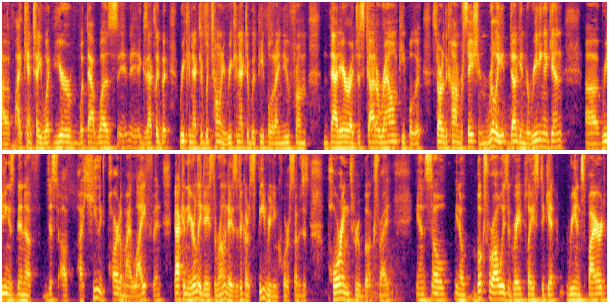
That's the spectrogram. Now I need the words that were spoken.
Uh, I can't tell you what year, what that was exactly, but reconnected with Tony, reconnected with people that I knew from that era. Just got around people that started the conversation. Really dug into reading again. Uh, reading has been a just a, a, huge part of my life. And back in the early days, the Rohn days, I took a speed reading course. So I was just pouring through books, right? And so, you know, books were always a great place to get re-inspired.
